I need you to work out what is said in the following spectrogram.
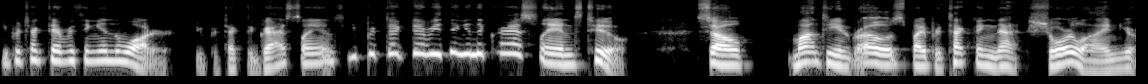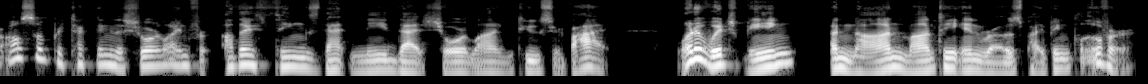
you protect everything in the water. If you protect the grasslands, you protect everything in the grasslands too. So Monty and Rose, by protecting that shoreline, you're also protecting the shoreline for other things that need that shoreline to survive. One of which being a non Monty and Rose piping plover.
